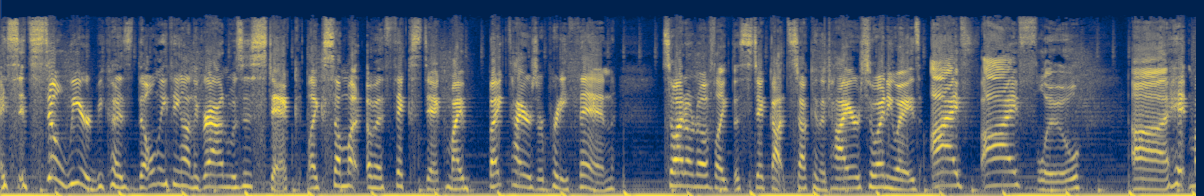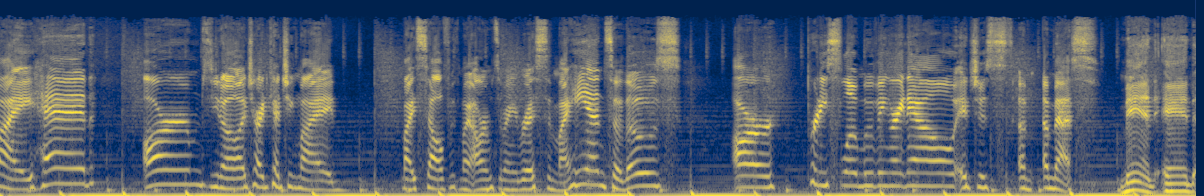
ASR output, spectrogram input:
It's, it's still weird because the only thing on the ground was a stick, like somewhat of a thick stick. My bike tires are pretty thin, so I don't know if like the stick got stuck in the tire. So, anyways, I I flew, uh, hit my head, arms. You know, I tried catching my myself with my arms and my wrists and my hands. So those are pretty slow moving right now. It's just a, a mess. Man, and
